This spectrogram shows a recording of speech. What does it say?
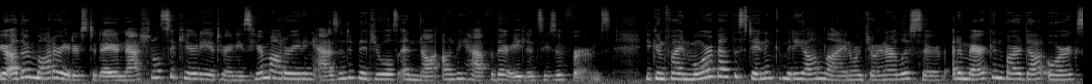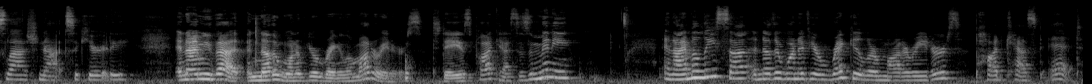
Your other moderators today are national security attorneys here moderating as individuals and not on behalf of their agencies or firms. You can find more about the Standing Committee online or join our listserv at americanbar.org slash natsecurity. And I'm Yvette, another one of your regular moderators. Today's podcast is a mini. And I'm Elisa, another one of your regular moderators. Podcast et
